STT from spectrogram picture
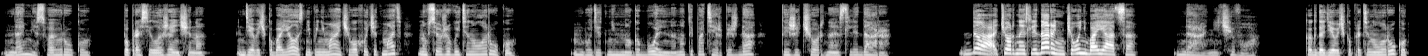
«Дай мне свою руку», попросила женщина. Девочка боялась, не понимая, чего хочет мать, но все же вытянула руку. «Будет немного больно, но ты потерпишь, да? Ты же черная следара». «Да, черные следары ничего не боятся». «Да, ничего». Когда девочка протянула руку,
